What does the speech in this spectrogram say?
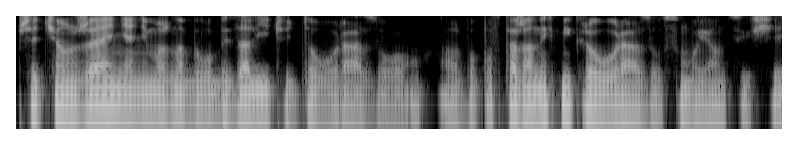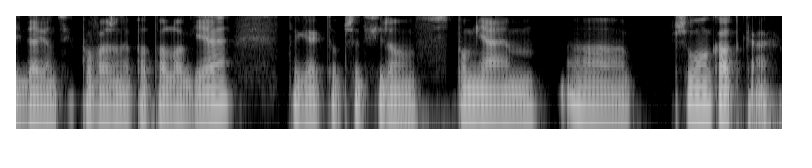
przeciążenia nie można byłoby zaliczyć do urazu, albo powtarzanych mikrourazów sumujących się i dających poważne patologie, tak jak to przed chwilą wspomniałem przy łąkotkach.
